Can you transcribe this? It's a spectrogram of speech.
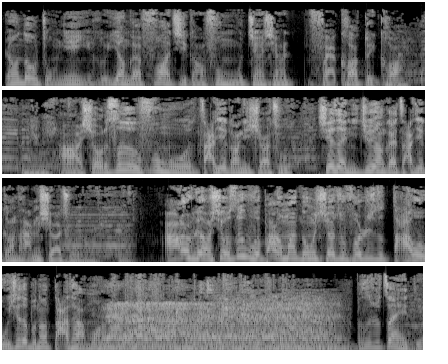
人到中年以后，应该放弃跟父母进行反抗对抗。啊，小的时候父母咋地跟你相处，现在你就应该咋地跟他们相处。啊，二哥，小时候我爸我妈跟我相处方式是打我，我现在不能打他们？不是说这一点，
